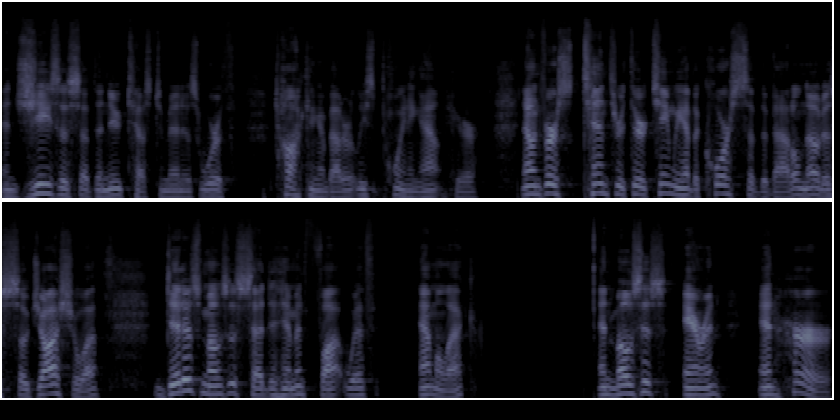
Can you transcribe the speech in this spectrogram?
and Jesus of the New Testament is worth talking about, or at least pointing out here. Now, in verse 10 through 13, we have the course of the battle. Notice, so Joshua did as Moses said to him and fought with Amalek. And Moses, Aaron, and Hur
